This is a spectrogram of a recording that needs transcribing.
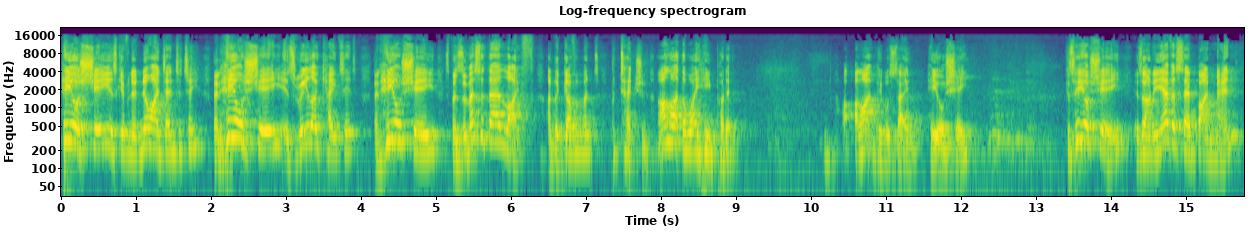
he or she is given a new identity, then he or she is relocated, and he or she spends the rest of their life under government protection. I like the way he put it. I, I like when people say he or she, because he or she is only ever said by men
